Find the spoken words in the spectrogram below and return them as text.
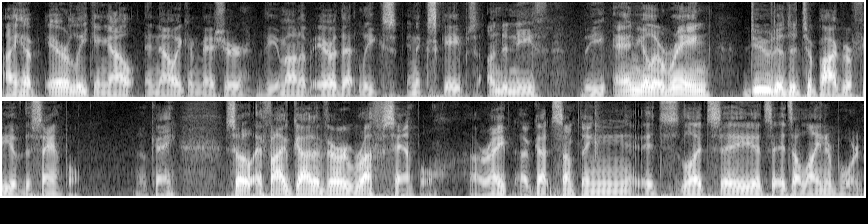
I have air leaking out, and now I can measure the amount of air that leaks and escapes underneath the annular ring due to the topography of the sample. Okay? So if I've got a very rough sample, all right, I've got something, it's, let's say it's, it's a liner board.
